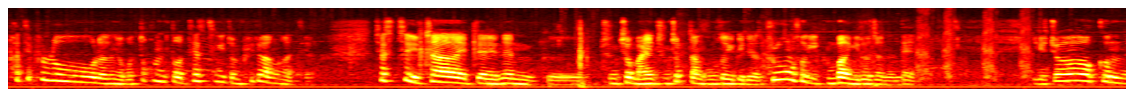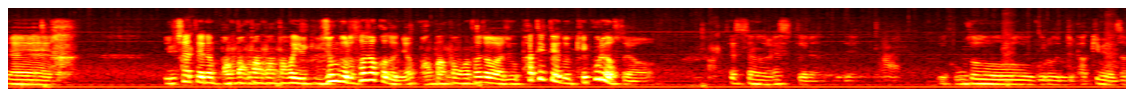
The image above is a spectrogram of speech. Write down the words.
파티플로는 요거 조금 더 테스팅이 좀 필요한 것 같아요. 테스트 1차 때는 그 중첩 마인 중첩당 공속에 비례해서 풀 공속이 금방 이루어졌는데 이게 조금 예, 1차 때는 방방방방방 이렇게 이 정도로 터졌거든요. 방방방방 터져가지고 파티 때도 개꿀이었어요. 테스팅을 했을 때는 이 공속으로 이제 바뀌면서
